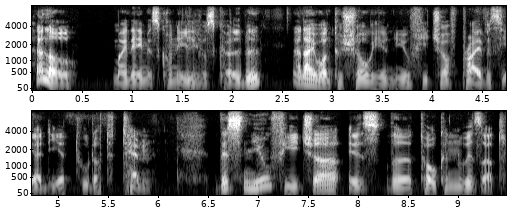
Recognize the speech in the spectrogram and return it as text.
Hello, my name is Cornelius Kölbel and I want to show you a new feature of privacyIDEA 2.10. This new feature is the token wizard.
